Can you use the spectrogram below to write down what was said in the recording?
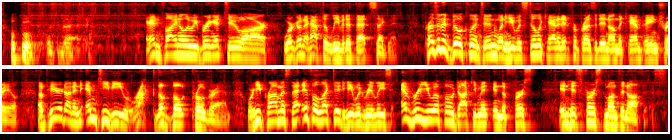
Ooh, that's bad. And finally, we bring it to our We're Gonna Have to Leave It at That segment. President Bill Clinton, when he was still a candidate for president on the campaign trail, appeared on an MTV Rock the Vote program, where he promised that if elected, he would release every UFO document in the first in his first month in office.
